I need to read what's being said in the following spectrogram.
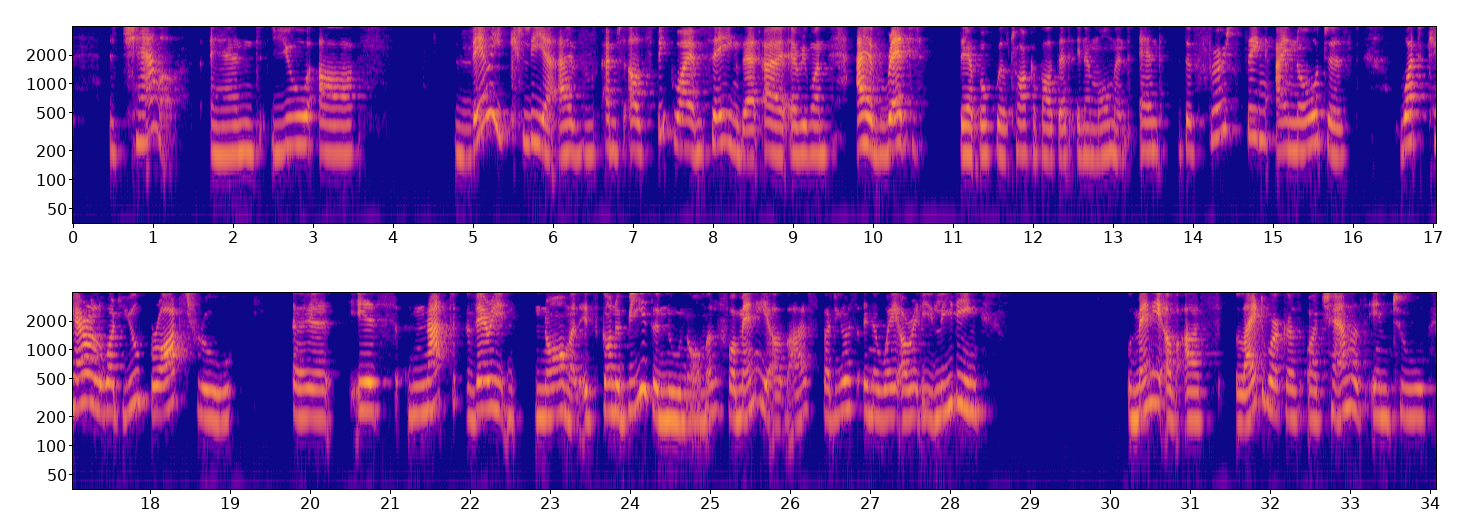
channel and you are very clear. I've, I'm, I'll speak why I'm saying that, I, everyone. I have read their book. We'll talk about that in a moment. And the first thing I noticed, what Carol, what you brought through uh, is not very normal. It's going to be the new normal for many of us, but you're in a way already leading many of us light workers or channels into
